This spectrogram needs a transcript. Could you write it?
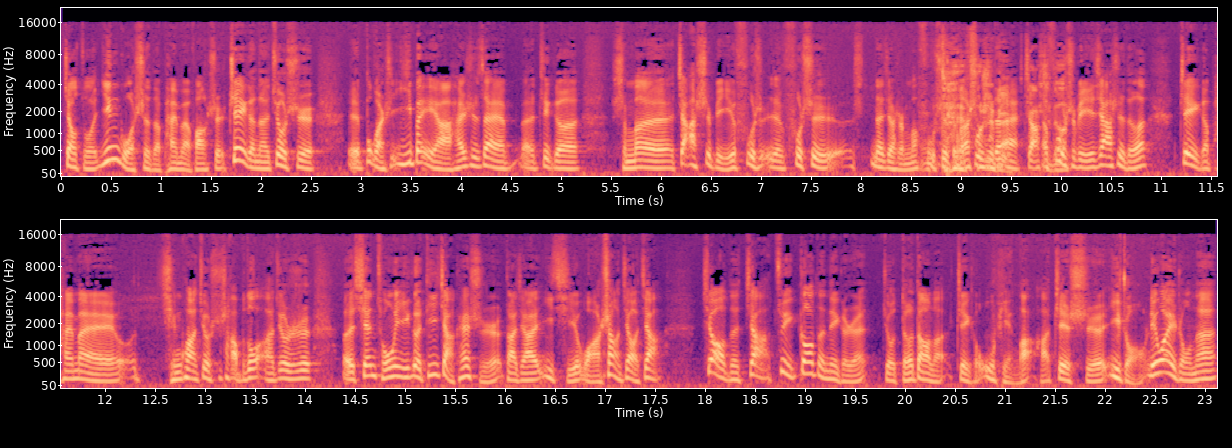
叫做英国式的拍卖方式，这个呢就是呃，不管是 eBay 啊，还是在呃这个什么佳士比、富士、富士那叫什么富士德富士比、佳士得、富士比、佳士得，这个拍卖情况就是差不多啊，就是呃，先从一个低价开始，大家一起往上叫价。叫的价最高的那个人就得到了这个物品了啊，这是一种。另外一种呢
